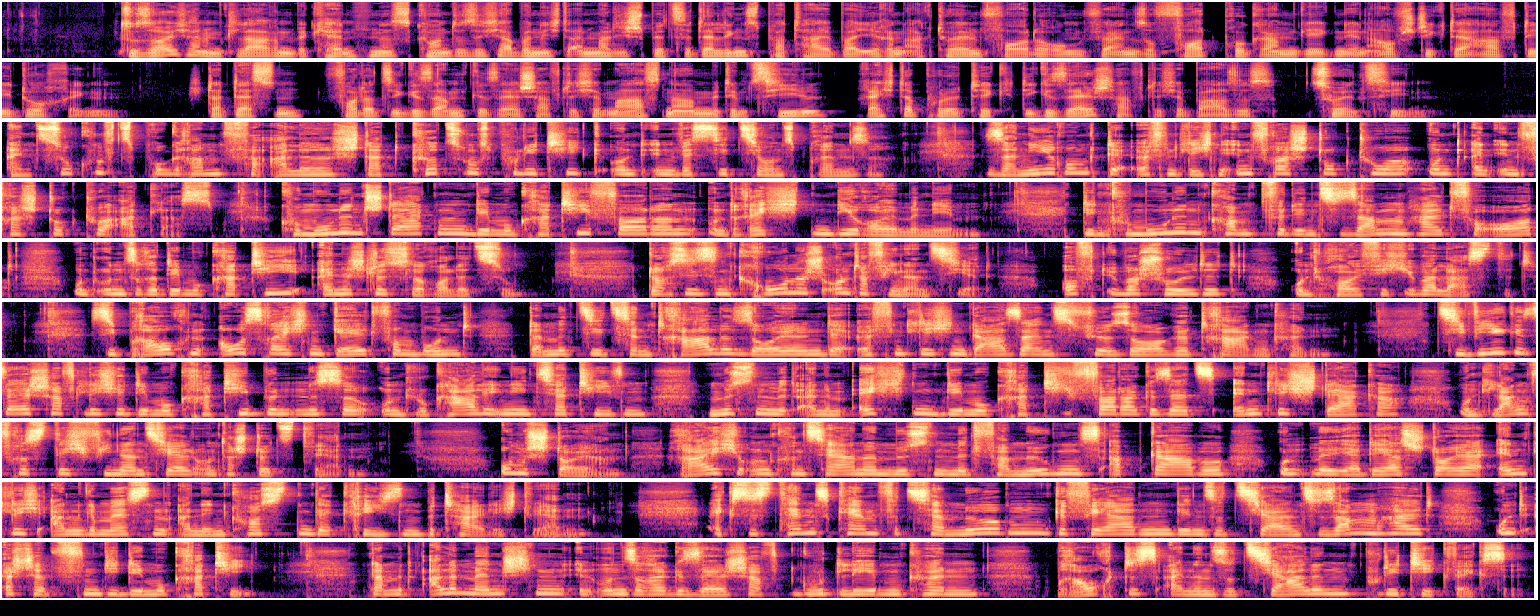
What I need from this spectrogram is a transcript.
Zu solch einem klaren Bekenntnis konnte sich aber nicht einmal die Spitze der Linkspartei bei ihren aktuellen Forderungen für ein Sofortprogramm gegen den Aufstieg der AfD durchringen. Stattdessen fordert sie gesamtgesellschaftliche Maßnahmen mit dem Ziel, rechter Politik die gesellschaftliche Basis zu entziehen. Ein Zukunftsprogramm für alle statt Kürzungspolitik und Investitionsbremse. Sanierung der öffentlichen Infrastruktur und ein Infrastrukturatlas. Kommunen stärken, Demokratie fördern und Rechten die Räume nehmen. Den Kommunen kommt für den Zusammenhalt vor Ort und unsere Demokratie eine Schlüsselrolle zu. Doch sie sind chronisch unterfinanziert, oft überschuldet und häufig überlastet. Sie brauchen ausreichend Geld vom Bund, damit sie zentrale Säulen der öffentlichen Daseinsfürsorge tragen können. Zivilgesellschaftliche Demokratiebündnisse und lokale Initiativen müssen mit einem echten Demokratiefördergesetz endlich stärker und langfristig finanziell unterstützt werden. Umsteuern. Reiche und Konzerne müssen mit Vermögensabgabe und Milliardärssteuer endlich angemessen an den Kosten der Krisen beteiligt werden. Existenzkämpfe zermürben, gefährden den sozialen Zusammenhalt und erschöpfen die Demokratie. Damit alle Menschen in unserer Gesellschaft gut leben können, braucht es einen sozialen Politikwechsel.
